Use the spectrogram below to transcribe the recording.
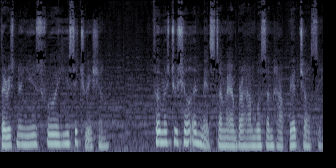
There is no news for his situation. Thomas Tuchel admits Tammy Abraham was unhappy at Chelsea.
